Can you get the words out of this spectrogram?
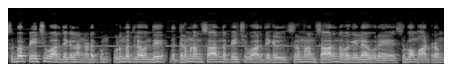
சுப பேச்சுவார்த்தைகள்லாம் நடக்கும். குடும்பத்துல வந்து இந்த திருமணம் சார்ந்த பேச்சுவார்த்தைகள் திருமணம் சார்ந்த வகையில ஒரு சுப மாற்றம்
